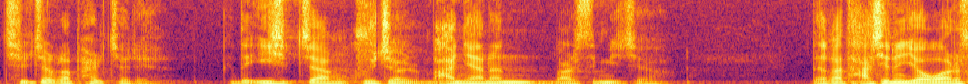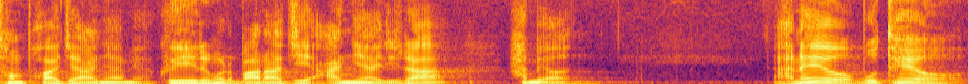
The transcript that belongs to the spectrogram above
7절과 8절이에요. 근데 20장 9절 많이 하는 말씀이죠. 내가 다시는 여호와를 선포하지 아니하며 그의 이름으로 말하지 아니하리라 하면 안 해요. 못 해요.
